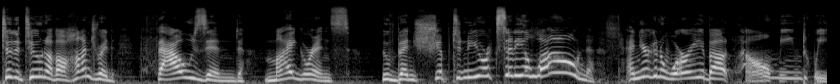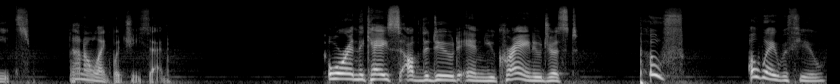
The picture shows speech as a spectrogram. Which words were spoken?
to the tune of 100,000 migrants who've been shipped to New York City alone. And you're going to worry about, oh, mean tweets. I don't like what she said. Or in the case of the dude in Ukraine who just poof, away with you,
